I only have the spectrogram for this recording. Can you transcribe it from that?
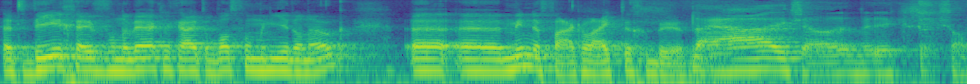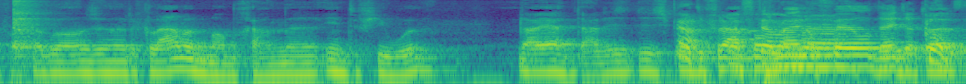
het weergeven van de werkelijkheid op wat voor manier dan ook... Uh, uh, minder vaak lijkt te gebeuren. Nou ja, ik zal, ik, ik zal vast ook wel eens een reclameman gaan uh, interviewen. Nou ja, daar is, is speelt ja, die vraag volgens mij nog veel. Nee, dat, klopt.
